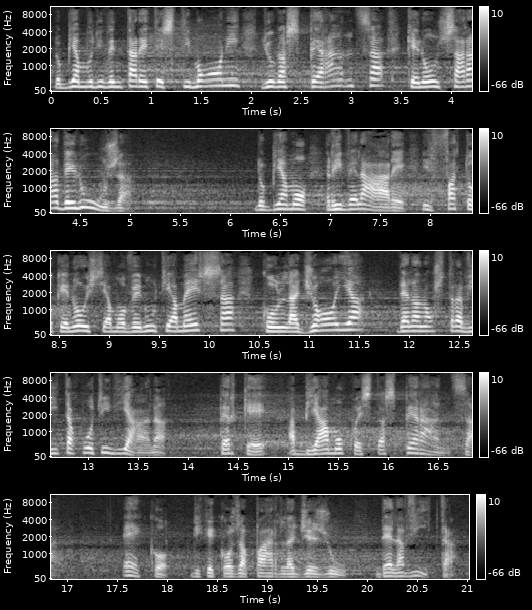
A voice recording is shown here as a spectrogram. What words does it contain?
Dobbiamo diventare testimoni di una speranza che non sarà delusa. Dobbiamo rivelare il fatto che noi siamo venuti a messa con la gioia della nostra vita quotidiana, perché abbiamo questa speranza. Ecco di che cosa parla Gesù, della vita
